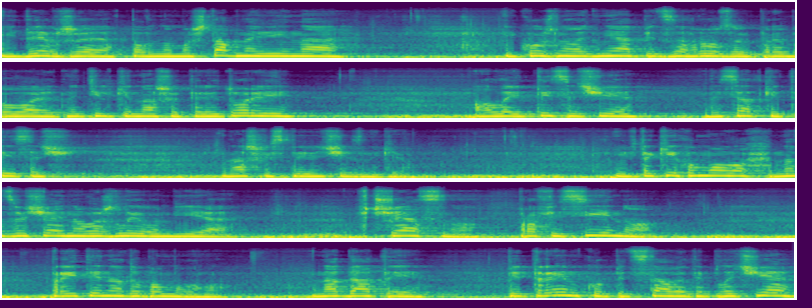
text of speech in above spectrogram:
Йде вже повномасштабна війна, і кожного дня під загрозою перебувають не тільки наші території, але й тисячі, десятки тисяч наших співвітчизників. І в таких умовах надзвичайно важливим є вчасно, професійно прийти на допомогу, надати підтримку, підставити плече,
